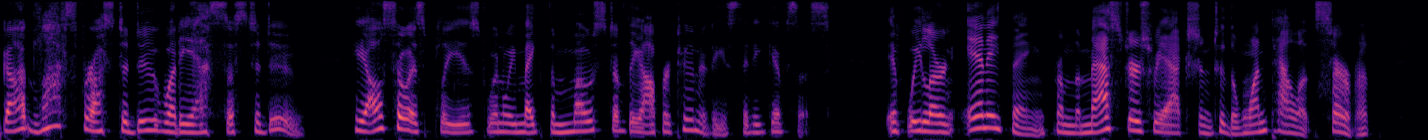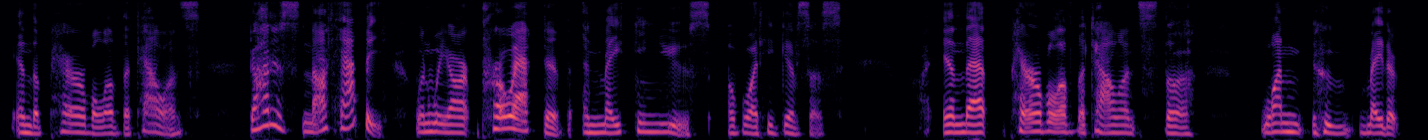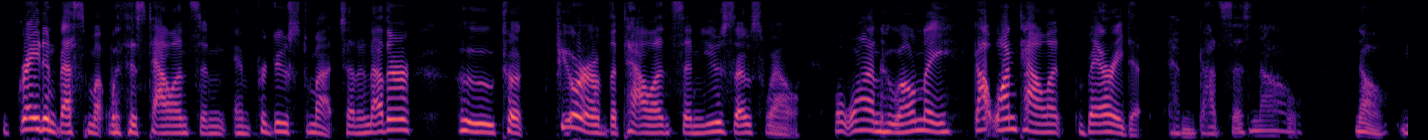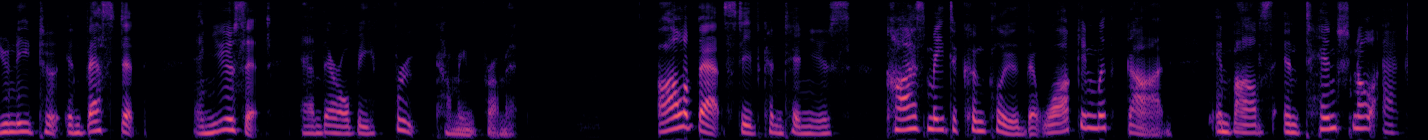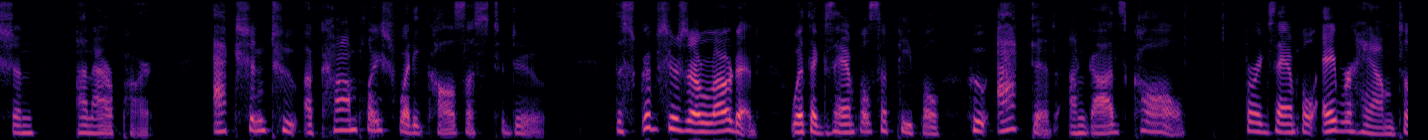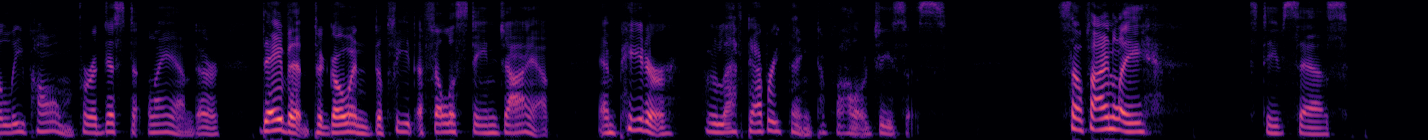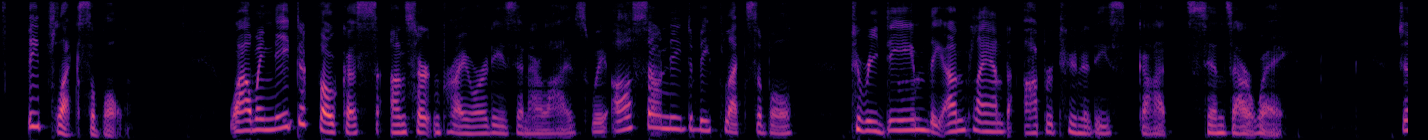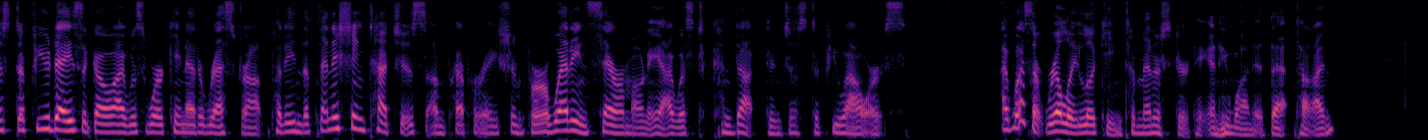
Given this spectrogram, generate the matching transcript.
God loves for us to do what He asks us to do. He also is pleased when we make the most of the opportunities that He gives us. If we learn anything from the master's reaction to the one talent servant in the parable of the talents, God is not happy when we aren't proactive in making use of what He gives us. In that parable of the talents, the one who made a great investment with his talents and, and produced much, and another who took fewer of the talents and used those well, but one who only got one talent, buried it. And God says, No, no, you need to invest it and use it, and there will be fruit coming from it. All of that, Steve continues, caused me to conclude that walking with God involves intentional action on our part, action to accomplish what He calls us to do. The scriptures are loaded with examples of people who acted on God's call. For example, Abraham to leave home for a distant land, or David to go and defeat a Philistine giant, and Peter who left everything to follow Jesus. So finally, Steve says, Be flexible. While we need to focus on certain priorities in our lives, we also need to be flexible to redeem the unplanned opportunities God sends our way. Just a few days ago, I was working at a restaurant, putting the finishing touches on preparation for a wedding ceremony I was to conduct in just a few hours. I wasn't really looking to minister to anyone at that time.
